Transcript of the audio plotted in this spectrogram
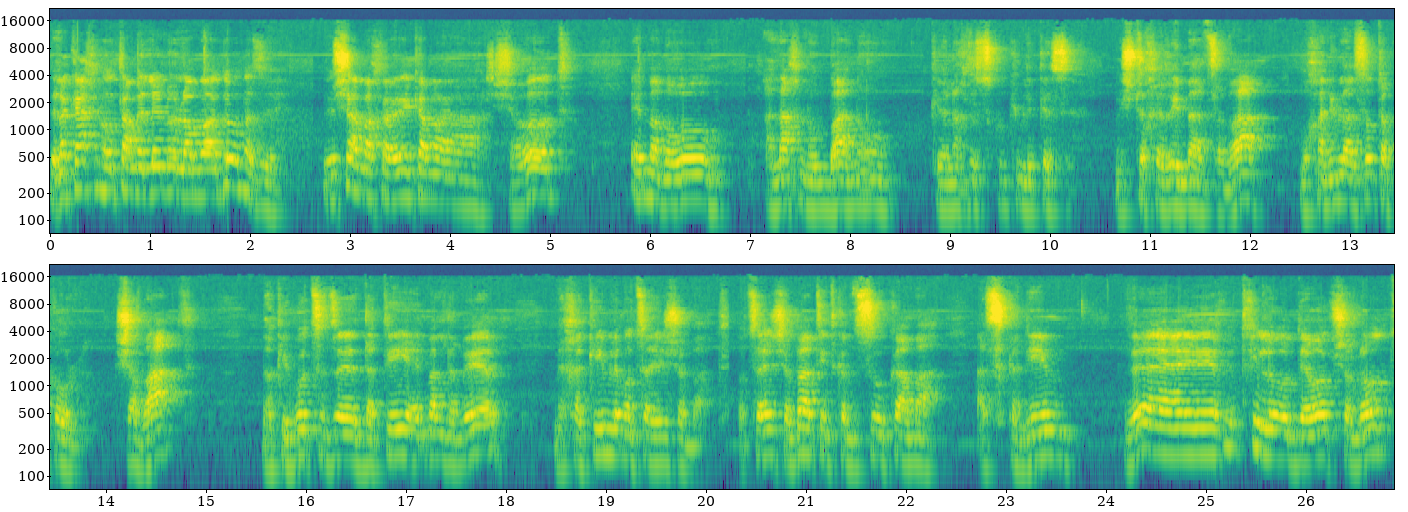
ולקחנו אותם אלינו למועדון הזה. ושם אחרי כמה שעות הם אמרו, אנחנו באנו כי אנחנו זקוקים לכסף. משתחררים מהצבא, מוכנים לעשות הכל. שבת, בקיבוץ הזה דתי, אין מה לדבר, מחכים למוצאי שבת. מוצאי שבת התכנסו כמה עסקנים והתחילו דעות שונות,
